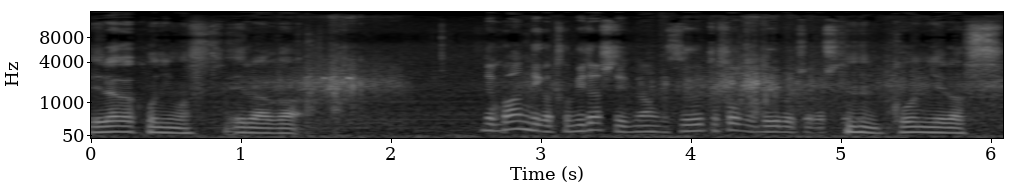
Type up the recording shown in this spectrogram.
エラーがここにいます。エラーが。でバンディが飛び出してなんかずーっと外でうろちょろしてる。うんここにエラーっす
